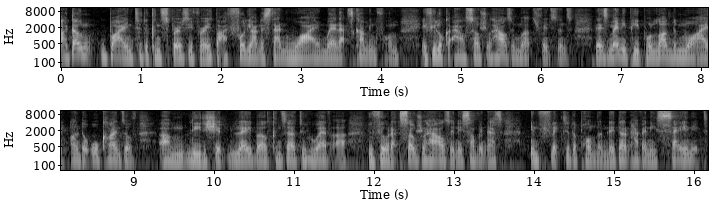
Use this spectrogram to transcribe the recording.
I don't buy into the conspiracy theories, but I fully understand why and where that's coming from. If you look at how social housing works, for instance, there's many people London-wide under all kinds of um, leadership, Labour, Conservative, whoever, who feel that social housing is something that's inflicted upon them. They don't have any say in it.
